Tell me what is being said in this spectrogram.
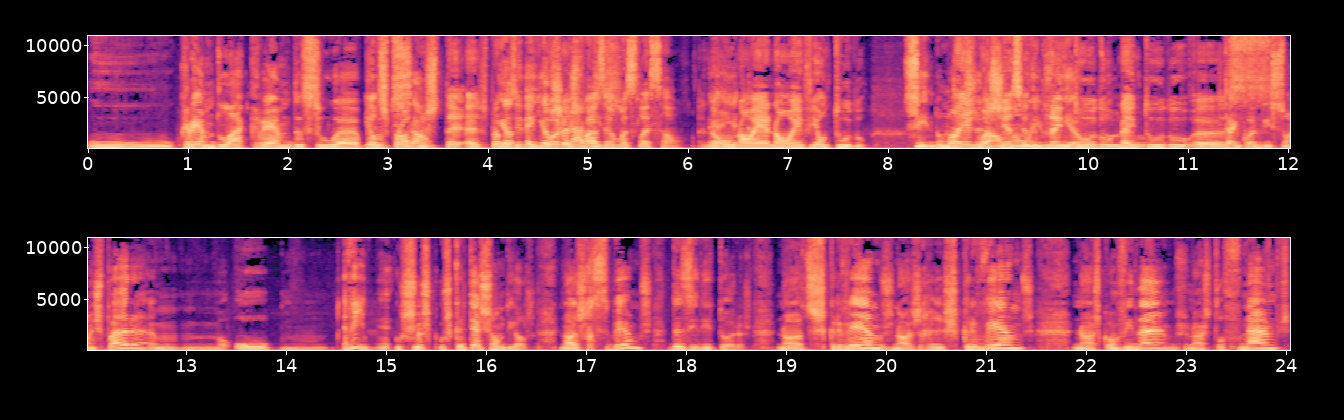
o creme de la creme da sua eles produção. Próprios, as próprias editoras fazem isso. uma seleção. Não, é, não, é, não enviam tudo. Sim, de uma Tem a consciência de que nem tudo, tudo, nem tudo uh, tem condições para, hum, ou, hum, enfim, os, seus, os critérios são deles. Nós recebemos das editoras, nós escrevemos, nós reescrevemos, nós convidamos, nós telefonamos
